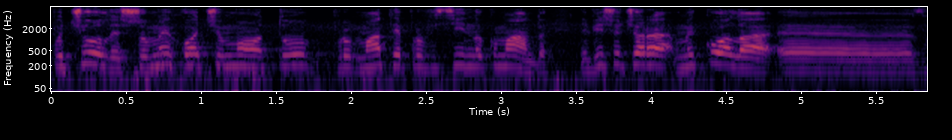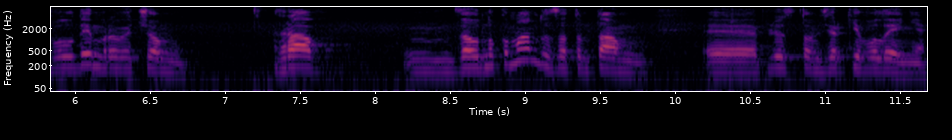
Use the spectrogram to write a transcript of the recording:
почули, що ми хочемо ту мати професійну команду. Найбільше вчора Микола е, з Володимировичем грав за одну команду, за там там е, плюс там зірки Волині.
